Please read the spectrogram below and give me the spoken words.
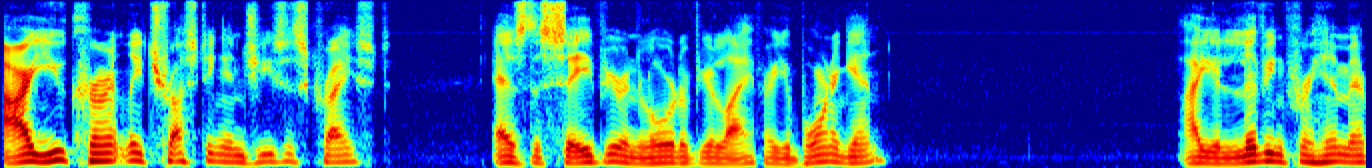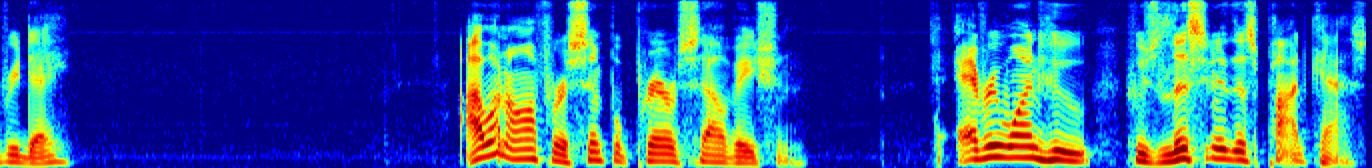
Are you currently trusting in Jesus Christ as the Savior and Lord of your life? Are you born again? Are you living for Him every day? I want to offer a simple prayer of salvation to everyone who, who's listening to this podcast.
